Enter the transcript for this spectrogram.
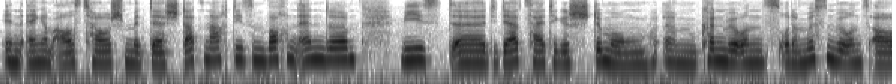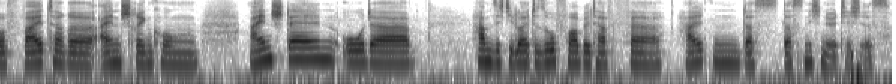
in engem Austausch mit der Stadt nach diesem Wochenende. Wie ist äh, die derzeitige Stimmung? Ähm, können wir uns oder müssen wir uns auf weitere Einschränkungen einstellen oder haben sich die Leute so vorbildhaft verhalten, dass das nicht nötig ist?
